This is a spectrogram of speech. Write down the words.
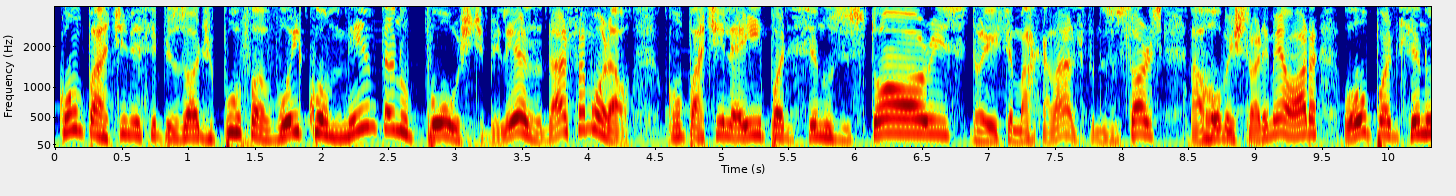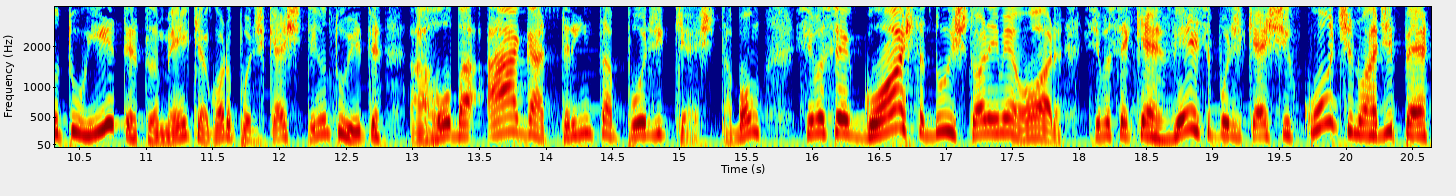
Compartilha esse episódio, por favor, e comenta no post, beleza? Dá essa moral. Compartilha aí, pode ser nos stories, aí você marca lá, se for nos stories, arroba História Meia Hora, ou pode ser no Twitter Twitter também, que agora o podcast tem o um Twitter, H30podcast, tá bom? Se você gosta do História em Meia Hora, se você quer ver esse podcast continuar de pé,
